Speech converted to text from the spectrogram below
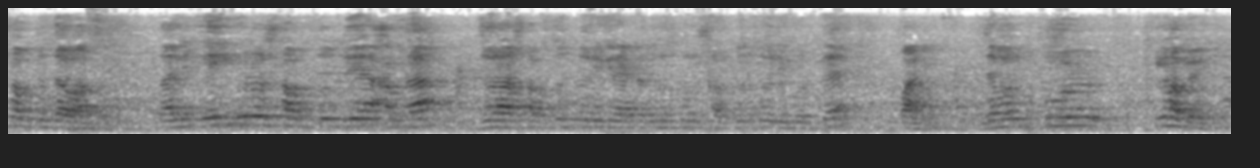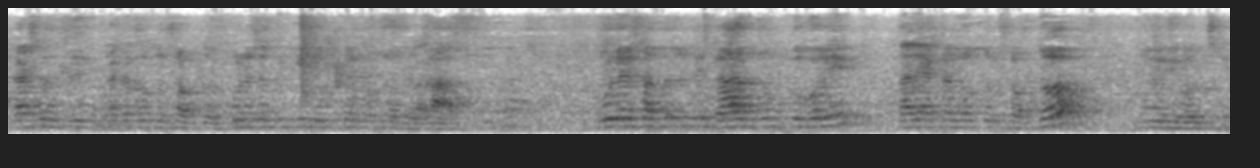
শব্দ দেওয়া আছে। তাহলে এইগুলো শব্দ দিয়ে আমরা জোড়া শব্দ তৈরি করে একটা নতুন শব্দ তৈরি করতে পারি। যেমন ফুল, কি হবে? সাথে একটা নতুন শব্দ, ফুলের সাথে কি যুক্ত নতুন শব্দ? গাছ। ফুলের সাথে যদি গাছ যুক্ত করি, তাহলে একটা নতুন শব্দ তৈরি হচ্ছে।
